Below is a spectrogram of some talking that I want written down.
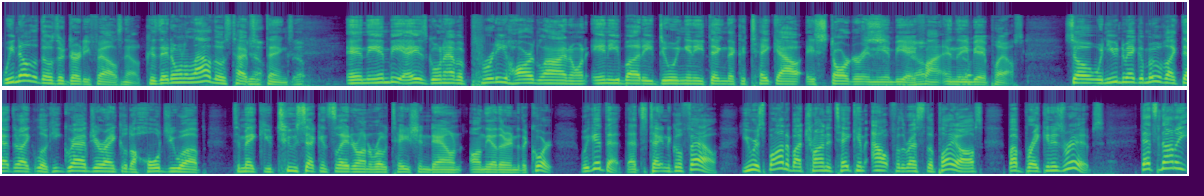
we know that those are dirty fouls now because they don't allow those types Yep, of things. yep. And the NBA is going to have a pretty hard line on anybody doing anything that could take out a starter in the NBA Yep, fi- in the yep. NBA playoffs. So when you make a move like that, they're like, "Look, he grabbed your ankle to hold you up to make you two seconds later on a rotation down on the other end of the court." We get that. That's a technical foul. You responded by trying to take him out for the rest of the playoffs by breaking his ribs. That's not a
